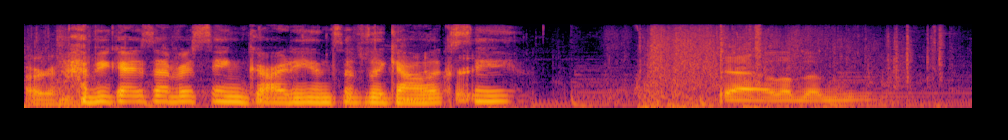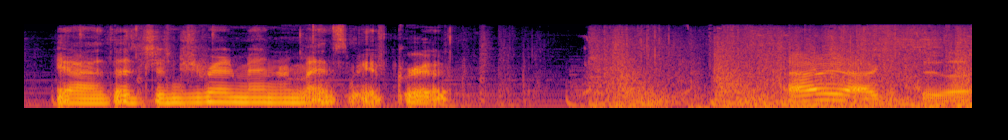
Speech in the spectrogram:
Okay. Have you guys ever seen Guardians of the Galaxy? Yeah, I love that movie. Yeah, the gingerbread man reminds me of Groot. Oh yeah, I can see that.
